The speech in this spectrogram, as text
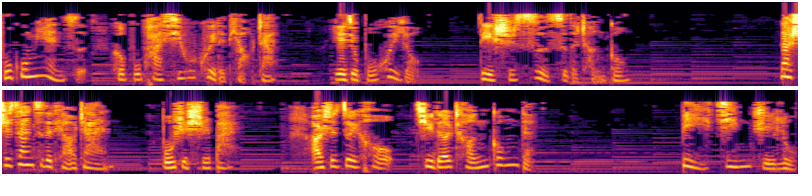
不顾面子和不怕羞愧的挑战，也就不会有第十四次的成功。那十三次的挑战，不是失败，而是最后取得成功的必经之路。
